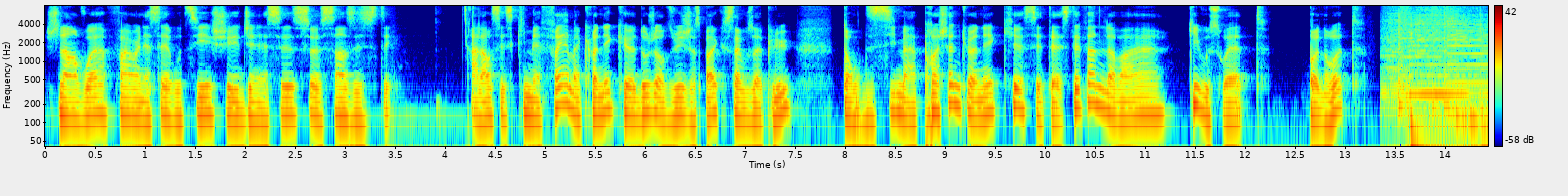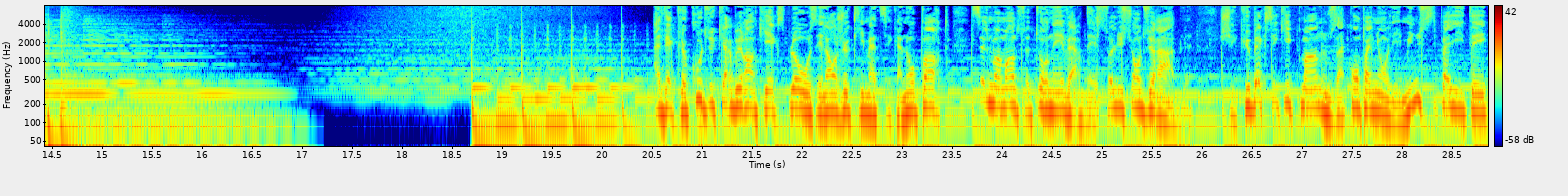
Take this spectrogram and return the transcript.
je l'envoie faire un essai routier chez Genesis sans hésiter. Alors, c'est ce qui met fin à ma chronique d'aujourd'hui. J'espère que ça vous a plu. Donc, d'ici ma prochaine chronique, c'était Stéphane Levert qui vous souhaite bonne route. Avec le coût du carburant qui explose et l'enjeu climatique à nos portes, c'est le moment de se tourner vers des solutions durables. Chez Cubex Équipement, nous accompagnons les municipalités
